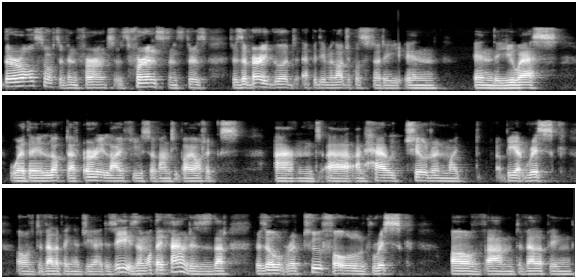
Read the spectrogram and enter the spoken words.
there are all sorts of inferences. For instance, there's there's a very good epidemiological study in in the U.S. where they looked at early life use of antibiotics and uh, and how children might be at risk of developing a GI disease. And what they found is, is that there's over a twofold risk of um, developing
